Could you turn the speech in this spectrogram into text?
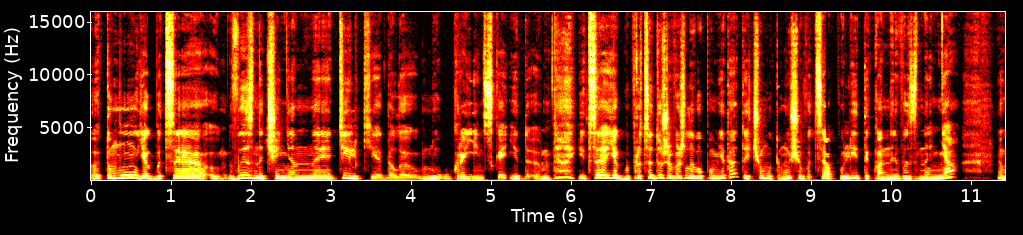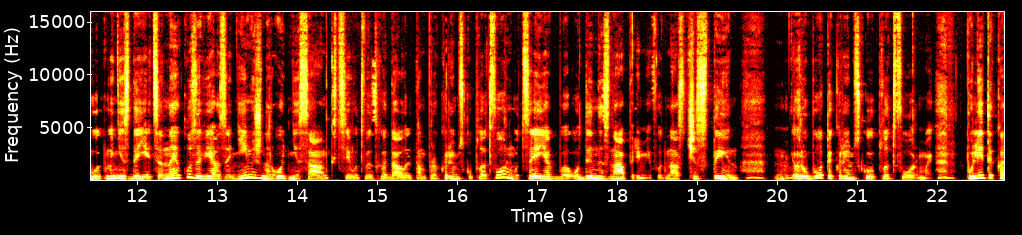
Е, Тому якби це е, визначення не тільки ну, українське, і, ем, і це якби про це дуже важливо пам'ятати. Чому? Тому що ця політика невизнання. От мені здається, на яку зав'язані міжнародні санкції. От ви згадали там про Кримську платформу. Це якби один із напрямів, одна з частин роботи Кримської платформи. Політика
